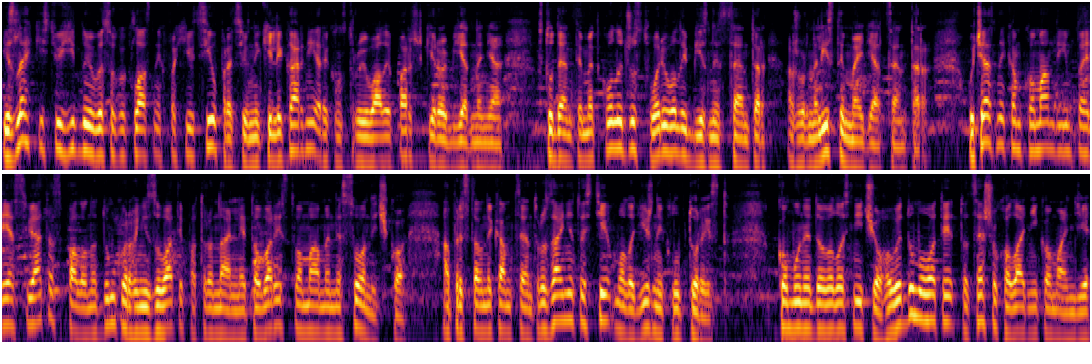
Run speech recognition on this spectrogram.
Із легкістю гідною висококласних фахівців працівники лікарні реконструювали парк шкіроб'єднання. Студенти медколеджу створювали бізнес-центр, а журналісти медіа-центр. Учасникам команди Імперія свята спало на думку організувати патрональне товариство Мамине сонечко, а представникам центру зайнятості молодіжний клуб Турист. Кому не довелось нічого видумувати, то це шоколадній команді,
